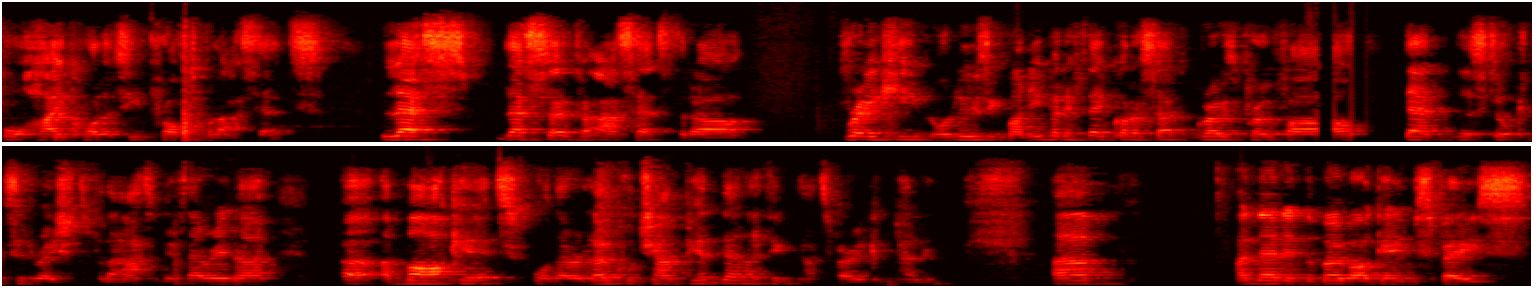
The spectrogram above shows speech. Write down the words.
for high quality, profitable assets. Less, less so for assets that are break even or losing money. But if they've got a certain growth profile, then there's still considerations for that. And if they're in a, a, a market or they're a local champion, then I think that's very compelling. Um, and then in the mobile game space,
